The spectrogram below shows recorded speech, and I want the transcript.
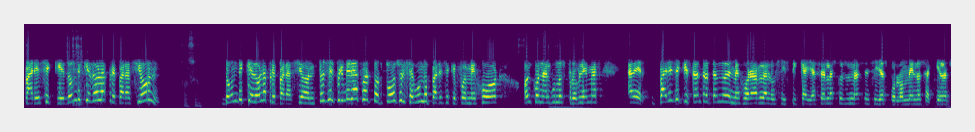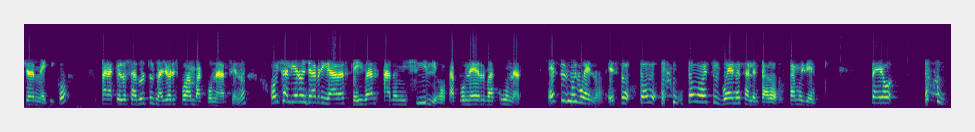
parece que, ¿dónde quedó la preparación? Pues ¿Dónde quedó la preparación? Entonces el primer día fue tortuoso, el segundo parece que fue mejor, hoy con algunos problemas. A ver, parece que están tratando de mejorar la logística y hacer las cosas más sencillas, por lo menos aquí en la Ciudad de México, para que los adultos mayores puedan vacunarse, ¿no? Hoy salieron ya brigadas que iban a domicilio a poner vacunas. Esto es muy bueno, esto todo todo esto es bueno, es alentador, está muy bien. Pero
